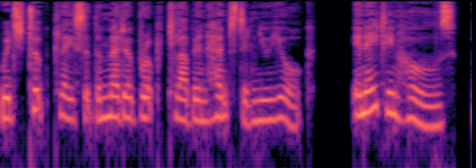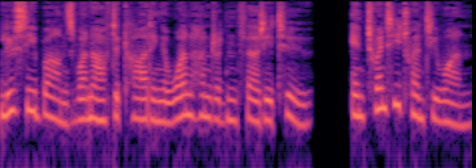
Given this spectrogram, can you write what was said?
which took place at the Meadowbrook Club in Hempstead, New York. In 18 holes, Lucy Barnes won after carding a 132. In 2021,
